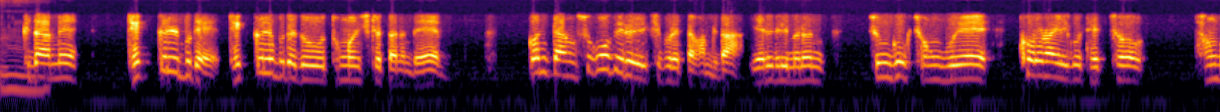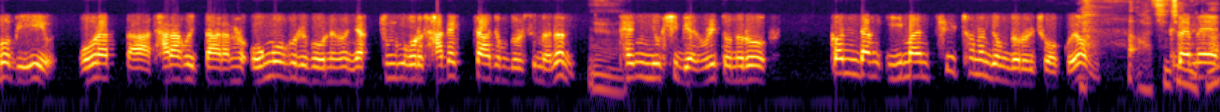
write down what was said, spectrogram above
음, 그 다음에 댓글 부대, 댓글 부대도 동원시켰다는데 건당 수고비를 지불했다고 합니다. 예를 들면은 중국 정부의 코로나19 대처 방법이 옳았다, 잘하고 있다라는 옹호글을 보내는 약 중국어로 400자 정도를 쓰면은 예. 160엔 우리 돈으로 건당 2만 7천 원 정도를 주었고요. 아? 그다음에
